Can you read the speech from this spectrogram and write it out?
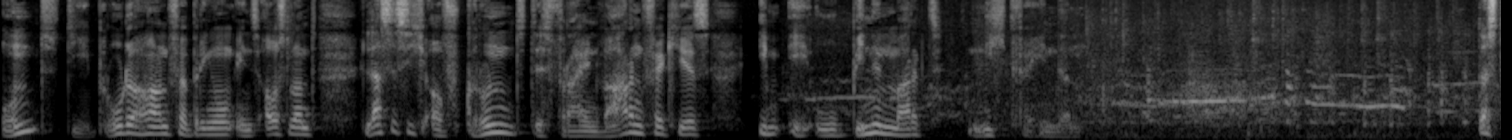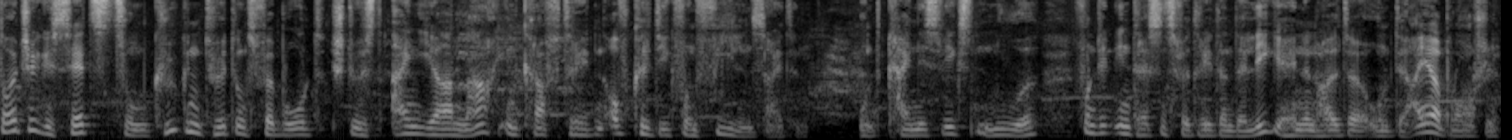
Und die Bruderhahnverbringung ins Ausland lasse sich aufgrund des freien Warenverkehrs im EU-Binnenmarkt nicht verhindern. Das deutsche Gesetz zum Kükentötungsverbot stößt ein Jahr nach Inkrafttreten auf Kritik von vielen Seiten. Und keineswegs nur von den Interessensvertretern der Legehennenhalter und der Eierbranche,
